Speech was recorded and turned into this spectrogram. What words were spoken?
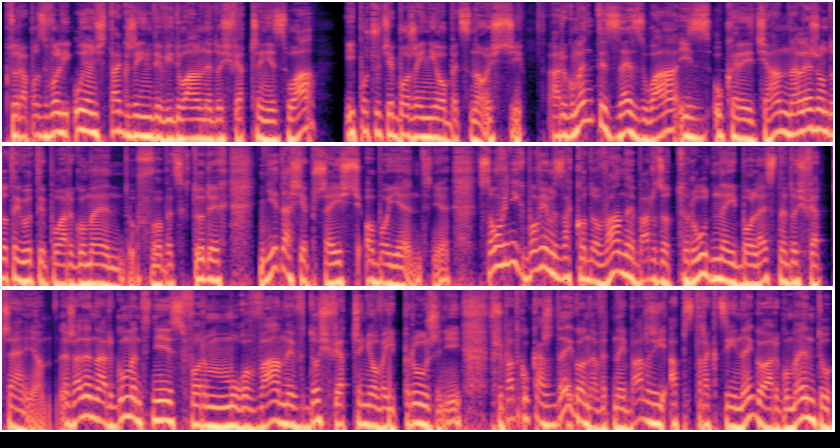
która pozwoli ująć także indywidualne doświadczenie zła i poczucie Bożej nieobecności. Argumenty ze zła i z ukrycia należą do tego typu argumentów, wobec których nie da się przejść obojętnie. Są w nich bowiem zakodowane bardzo trudne i bolesne doświadczenia. Żaden argument nie jest sformułowany w doświadczeniowej próżni. W przypadku każdego, nawet najbardziej abstrakcyjnego argumentu,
